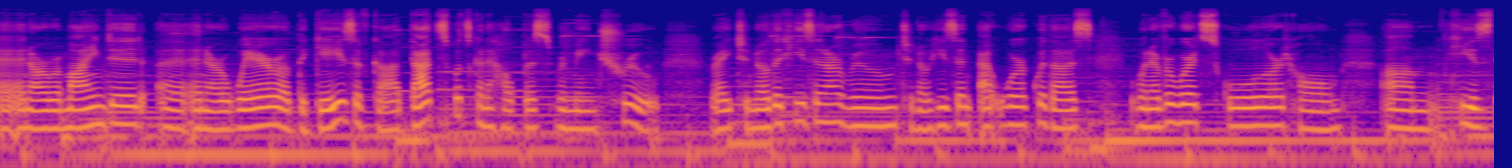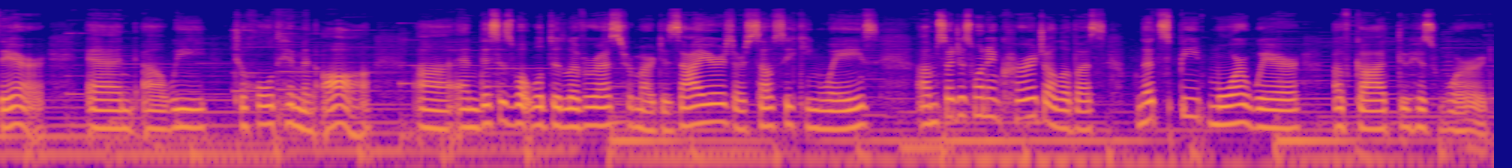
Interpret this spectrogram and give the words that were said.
and are reminded uh, and are aware of the gaze of God, that's what's going to help us remain true, right? To know that He's in our room, to know He's in, at work with us, whenever we're at school or at home, um, He is there. And uh, we to hold Him in awe. Uh, and this is what will deliver us from our desires, our self seeking ways. Um, so I just want to encourage all of us let's be more aware of God through His Word.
